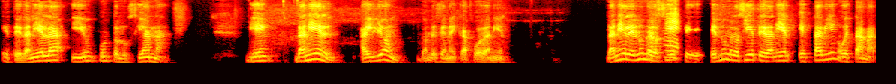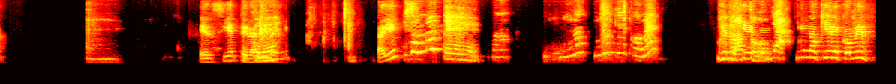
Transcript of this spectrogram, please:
este, Daniela y un punto Luciana. Bien, Daniel, Aillón, ¿dónde se me escapó Daniel? Daniel, el número Profe. 7, el número 7, Daniel, ¿está bien o está mal? El 7, Daniel. ¿Está bien? Eh, ¿No, no quiere comer? ¿Quién no quiere comer? ¿Quién no quiere comer?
